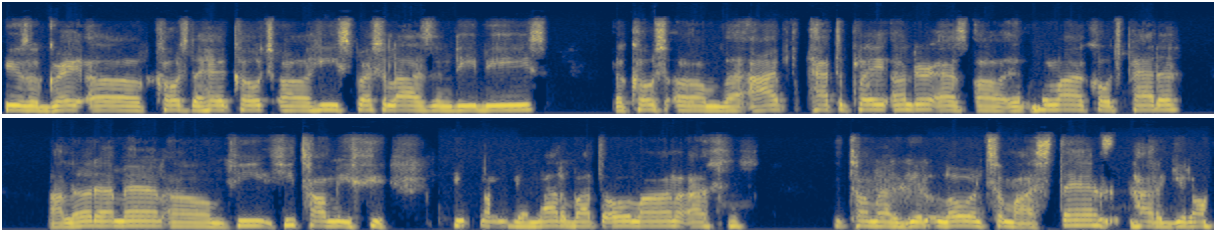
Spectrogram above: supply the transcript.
He was a great uh, coach, the head coach. Uh, he specialized in DBs. The coach um, that I had to play under as uh, an O line coach, Pata. I love that man. Um, he he taught me he taught me a lot about the O line. He taught me how to get low into my stance, how to get off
